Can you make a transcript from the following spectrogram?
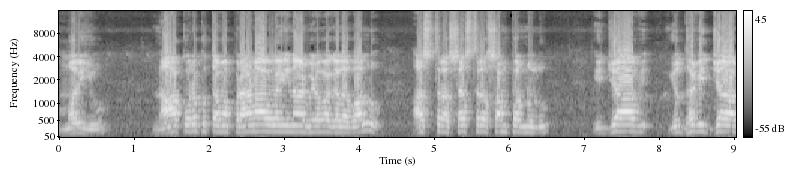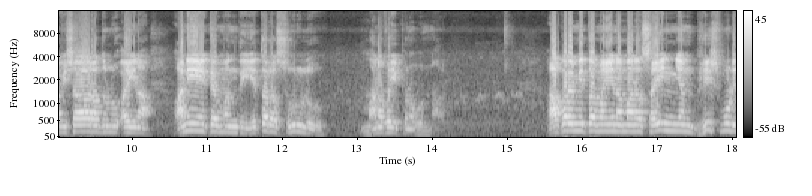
మరియు నా కొరకు తమ ప్రాణాలైనా విడవగల వాళ్ళు అస్త్ర శస్త్ర సంపన్నులు విద్యా యుద్ధ విద్యా విశారదులు అయిన అనేక మంది ఇతర సూరులు మన వైపున ఉన్నారు. అపరిమితమైన మన సైన్యం భీష్ముడి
